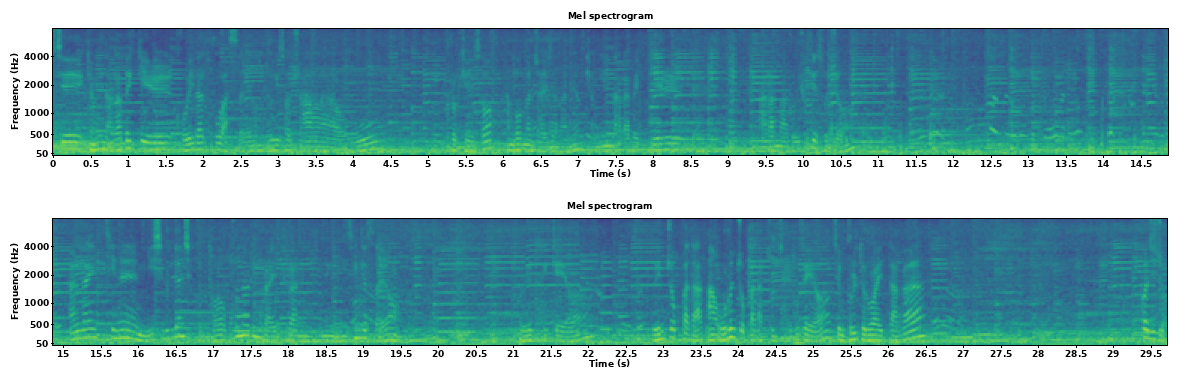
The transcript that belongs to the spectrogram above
이제 경인 아라뱃길 거의 다 들어왔어요. 여기서 좌우 그렇게 해서 한 번만 좌회전하면 경인 아라뱃길 네, 아라마루 휴게소죠. R nineT는 21년식부터 cornering light라는 기능이 생겼어요. 보여드릴게요. 왼쪽 바닥, 아 오른쪽 바닥 좀 잘 보세요. 지금 불 들어와 있다가 꺼지죠.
